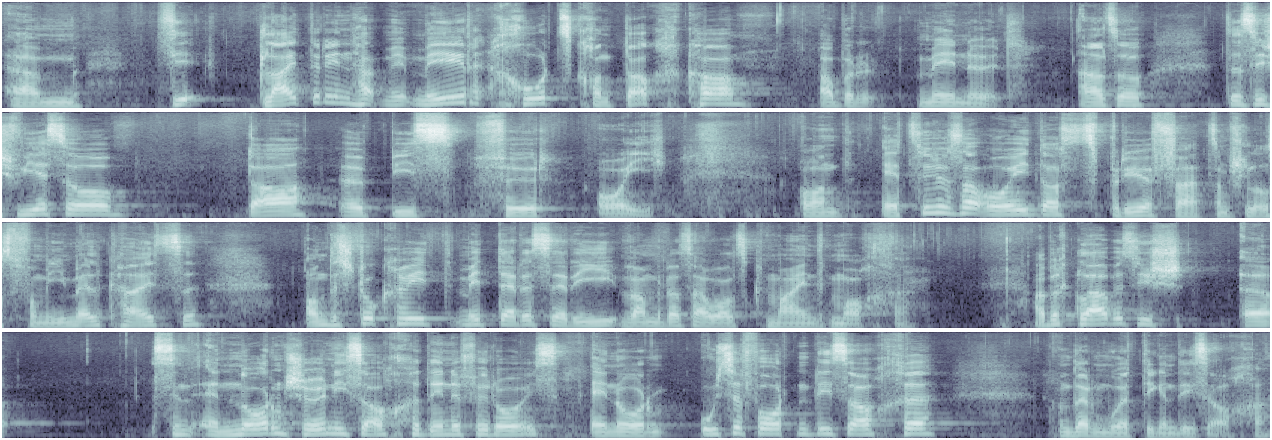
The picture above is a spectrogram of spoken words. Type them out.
Ähm, sie, die Leiterin hat mit mir kurz Kontakt gehabt, aber mehr nicht. Also das ist wie so da etwas für euch. Und jetzt ist es an euch, das zu prüfen, hat am Schluss vom E-Mail geheißen. Und ein Stück weit mit dieser Serie wollen wir das auch als Gemeinde machen. Aber ich glaube, es ist äh, es sind enorm schöne Sachen drin für uns, enorm herausfordernde Sachen und ermutigende Sachen.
